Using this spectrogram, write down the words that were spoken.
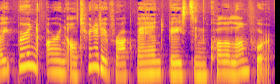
Brightburn are an alternative rock band based in Kuala Lumpur.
